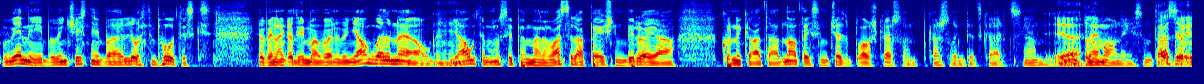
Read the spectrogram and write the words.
vienību, viņš īstenībā ir ļoti būtisks. Jo vienā gadījumā vai nu viņa aug, vai nu neaug. Mm -hmm. Ja aug, tad mums ir, piemēram, vasarā pēkšņi birojā, kur nekā tāda nav, teiksim, četru plaušu karsoņi pēc kārtas, ja? pneimonijas. Tas ir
